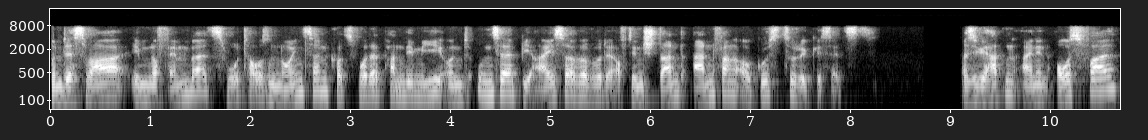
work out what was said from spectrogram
Und das war im November 2019, kurz vor der Pandemie. Und unser BI-Server wurde auf den Stand Anfang August zurückgesetzt. Also wir hatten einen Ausfall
